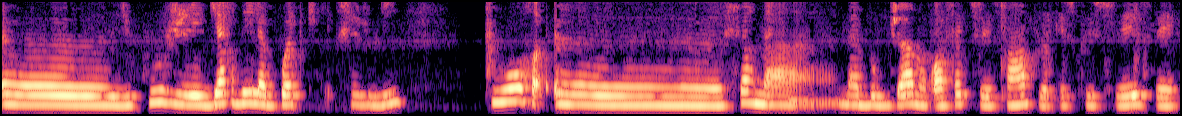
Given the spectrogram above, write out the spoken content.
euh, du coup, j'ai gardé la boîte qui était très jolie pour euh, faire ma, ma book jar. Donc en fait, c'est simple. Qu'est-ce que c'est?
